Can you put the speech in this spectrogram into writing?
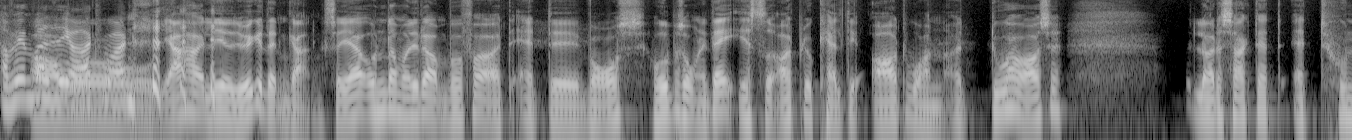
og hvem var det odd one? jeg har levet jo ikke dengang, så jeg undrer mig lidt om, hvorfor at, at uh, vores hovedperson i dag, Estrid Ott, blev kaldt The Odd One. Og du har også, Lotte, sagt, at, at hun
